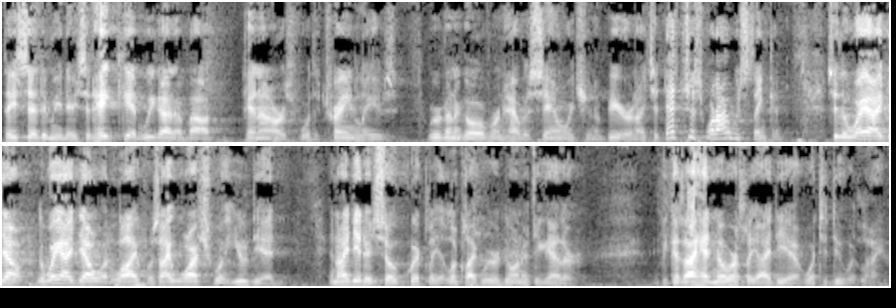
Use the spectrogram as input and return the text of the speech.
they said to me, they said, hey, kid, we got about 10 hours before the train leaves. We are going to go over and have a sandwich and a beer. And I said, that's just what I was thinking. See, the way I dealt, the way I dealt with life was I watched what you did, and I did it so quickly it looked like we were doing it together because I had no earthly idea what to do with life.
